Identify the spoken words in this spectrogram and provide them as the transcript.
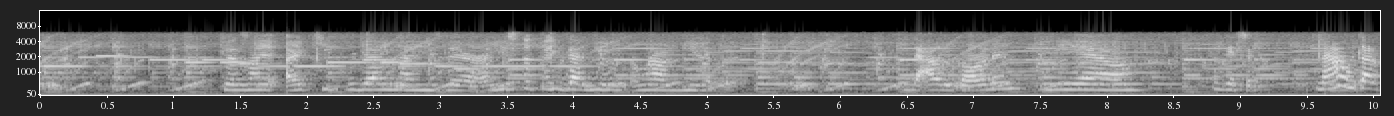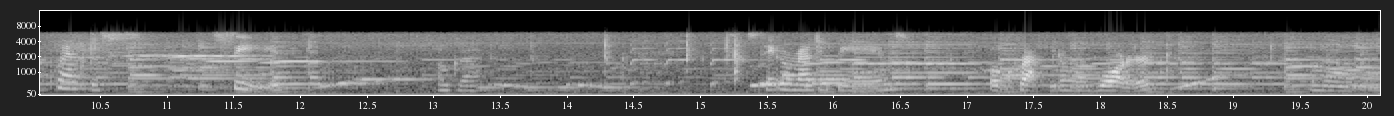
Cause I I keep forgetting that he's there. I used to think that he was around here, in the outer garden. yeah. Okay, so now we gotta plant this seed. Okay. Let's take our magic beans. Oh crap, we don't have water. Oh.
